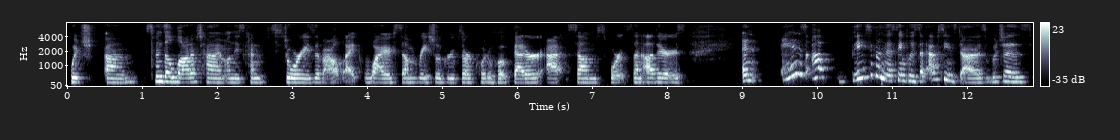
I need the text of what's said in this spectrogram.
which um, spends a lot of time on these kind of stories about like why some racial groups are quote unquote better at some sports than others. And ends up basically in the same place that Epstein's does, which is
